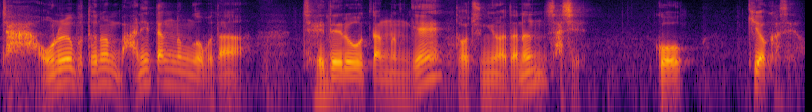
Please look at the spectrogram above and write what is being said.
자, 오늘부터는 많이 닦는 것보다 제대로 닦는 게 더 중요하다는 사실 꼭 기억하세요.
